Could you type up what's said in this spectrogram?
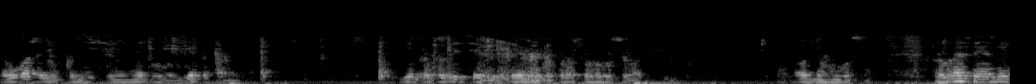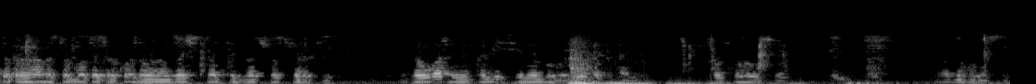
Зауважень у комісії не було. Є питання? Є пропозиція підтримати. Прошу голосувати. Одноголосно. Про внесення змін до програми з турботою про кожного на 24-26 років. Зауважень у комісії не було. Є запитання? Прошу голосувати. Одноголосно.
